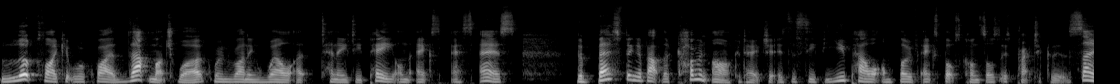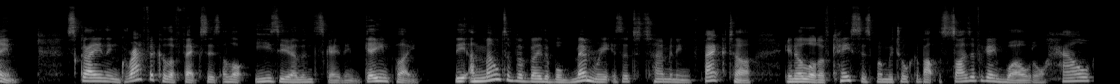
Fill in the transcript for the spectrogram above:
look like it will require that much work when running well at 1080p on the XSS, the best thing about the current architecture is the CPU power on both Xbox consoles is practically the same. Scaling graphical effects is a lot easier than scaling gameplay. The amount of available memory is a determining factor in a lot of cases when we talk about the size of a game world or how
